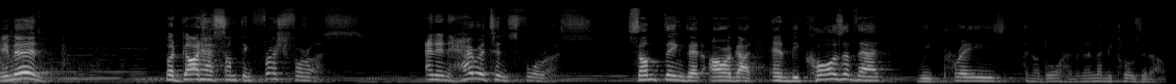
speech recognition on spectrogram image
Amen. But God has something fresh for us, an inheritance for us, something that our God, and because of that, we praise and adore Him. And then let me close it out.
